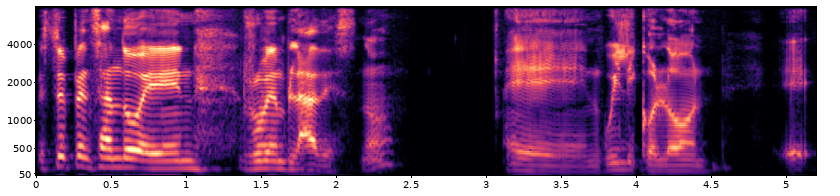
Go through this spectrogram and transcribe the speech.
Estoy pensando en Rubén Blades, ¿no? En Willy Colón. Eh,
